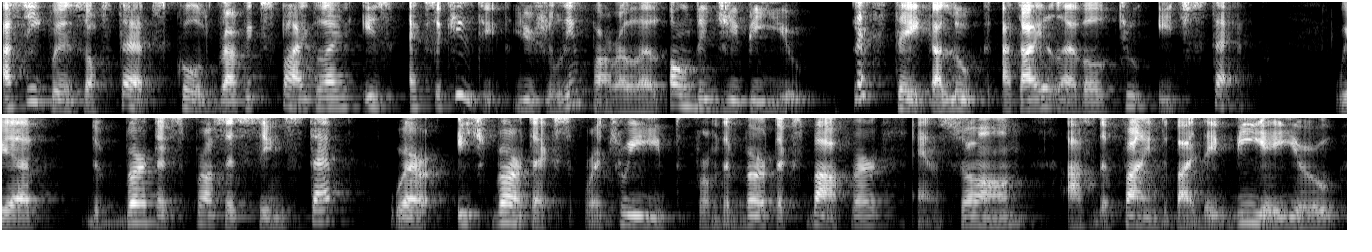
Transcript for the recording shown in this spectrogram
A sequence of steps called graphics pipeline is executed, usually in parallel on the GPU. Let's take a look at high level to each step. We have the vertex processing step where each vertex retrieved from the vertex buffer and so on, as defined by the VAO,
